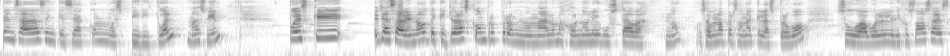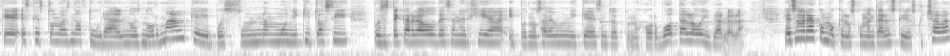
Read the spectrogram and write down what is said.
pensadas en que sea como espiritual, más bien, pues que ya saben, ¿no? De que yo las compro, pero a mi mamá a lo mejor no le gustaba, ¿no? O sea, una persona que las probó, su abuela le dijo, no, ¿sabes qué? Es que esto no es natural, no es normal que pues un muñequito así pues esté cargado de esa energía y pues no sabemos ni qué es, entonces pues mejor bótalo y bla, bla, bla. Eso era como que los comentarios que yo escuchaba,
